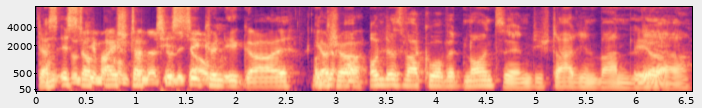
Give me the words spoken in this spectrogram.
Das so ist doch Thema bei Statistiken egal. Und, Jascha, und es war Covid-19, die Stadien waren leer. ja.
